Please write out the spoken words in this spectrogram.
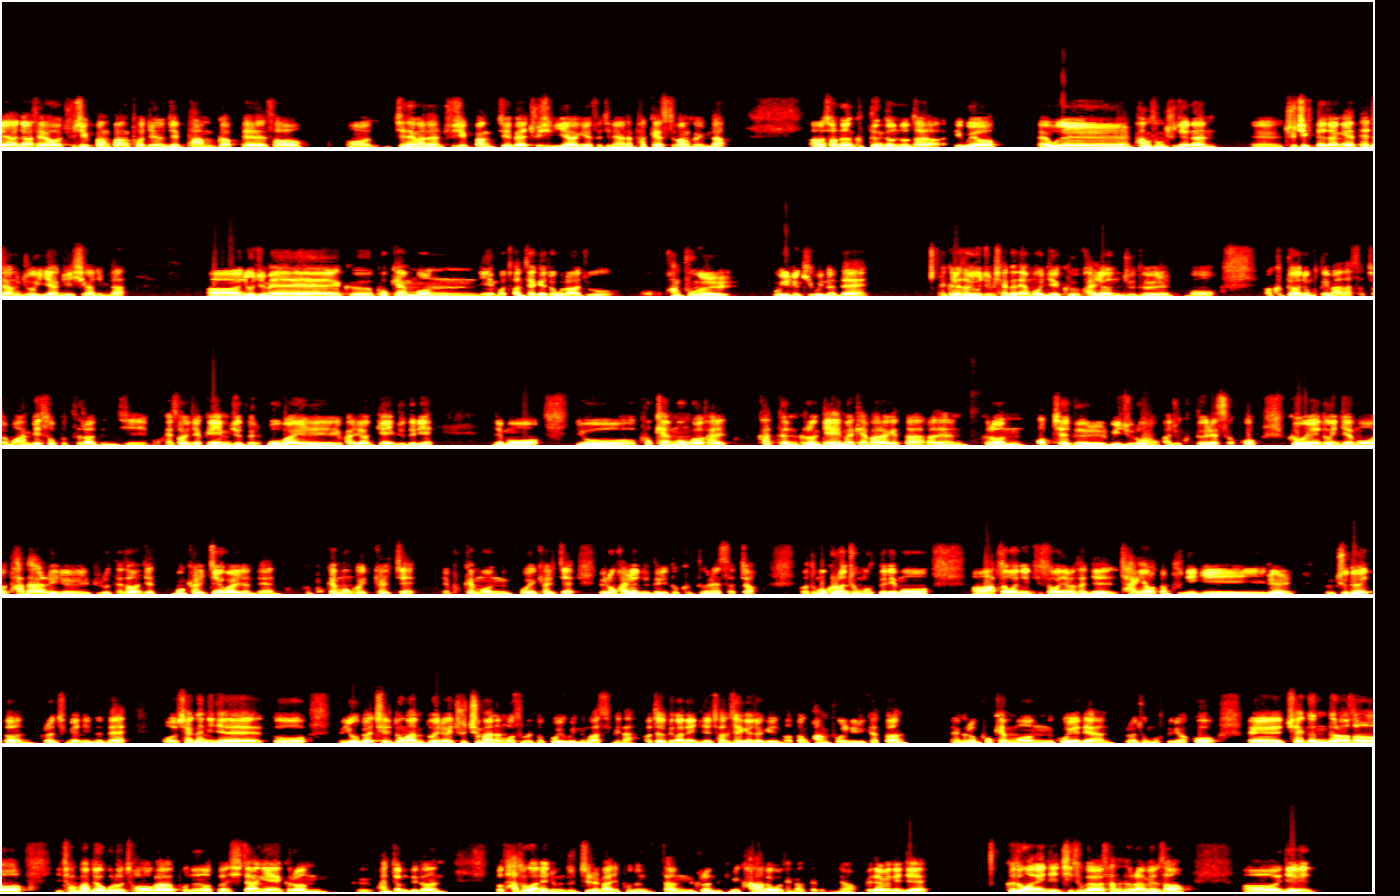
네, 안녕하세요. 주식 빵빵 터지는 집 다음 카페에서 어, 진행하는 주식빵집의 주식 이야기에서 진행하는 팟캐스트 방송입니다. 어, 저는 급등전도사이고요. 예, 오늘 방송 주제는 예, 주식대장의 대장주 이야기 시간입니다. 어, 요즘에 그 포켓몬이 뭐 전 세계적으로 아주 어, 광풍을 뭐 일으키고 있는데 그래서 요즘 최근에 뭐 이제 그 관련주들 뭐 급등한 종목 들이 많았었죠. 뭐 한빛소프트라든지 뭐 해서 이제 게임주들 모바일 관련 게임주들이 이제 뭐 요 포켓몬과 갈, 같은 그런 게임을 개발하겠다라는 그런 업체들 위주로 아주 급등을 했었고 그 외에도 이제 뭐 다날리를 비롯해서 이제 뭐 결제 관련된 그 포켓몬 결제 예, 포켓몬 고의 결제 이런 관련주들이 또 급등을 했었죠. 아무튼 뭐 그런 종목들이 뭐 어, 앞서거니 뒤서거니 하면서 이제 장의 어떤 분위기를 좀 주도했던 그런 측면이 있는데 뭐 최근 이제 또 요 며칠 동안 또 이렇게 주춤하는 모습을 또 보이고 있는 것 같습니다. 어쨌든 간에 이제 전 세계적인 어떤 광풍을 일으켰던 예, 그런 포켓몬 고에 대한 그런 종목들이었고 에, 예, 최근 들어서 전반적으로 저가 보는 어떤 시장의 그런 그 관점들은 뭐 다소간에 좀 눈치를 많이 보는 듯한 그런 느낌이 강하다고 생각되거든요. 왜냐하면 이제 그동안에 이제 지수가 상승을 하면서 어 이제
